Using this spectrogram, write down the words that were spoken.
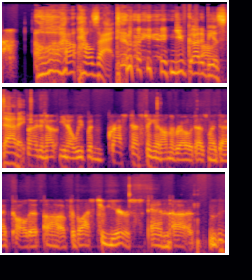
Oh, how, how's that? You've got to be ecstatic. exciting. I, you know, we've been crash testing it on the road, as my dad called it, uh, for the last two years, and uh,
